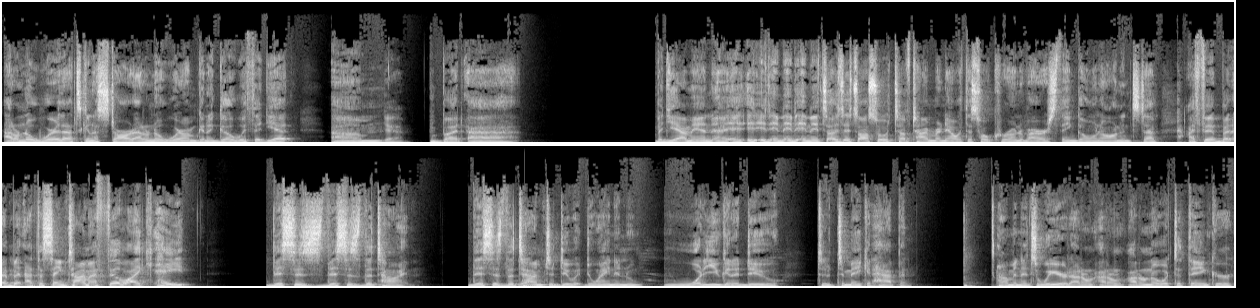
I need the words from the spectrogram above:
I don't know where that's going to start. I don't know where I'm going to go with it yet. Um, Yeah. but uh, but yeah, man, uh, it, it, and, and it's it's also a tough time right now with this whole coronavirus thing going on and stuff. I feel, but but at the same time, I feel like, hey, this is this is the time. This is the time to do it, Dwayne. And what are you going to do to to make it happen? Um, and it's weird. I don't I don't I don't know what to think or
